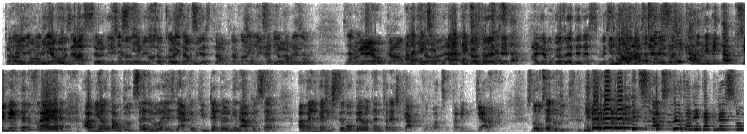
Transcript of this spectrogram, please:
Tam No, teď- tam znásilnit, rozumíš, ko- cokoliv se tam může stát, tam čumí na televizi. Za- On je jeho kámoš, Ale teď si- ale, ale tam teď si to ukazuje ty, ale tam ukazuje ty nesmysly. No a to vlastně jsem si vyzna- říkal, kdyby tam přiběh ten frér a měl tam tu ceduli s nějakým tím debilním nápisem a ve dveřích se objevil ten říká, kurva, co tady dělá s tou cedulí. Já si to tady tak nesu.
